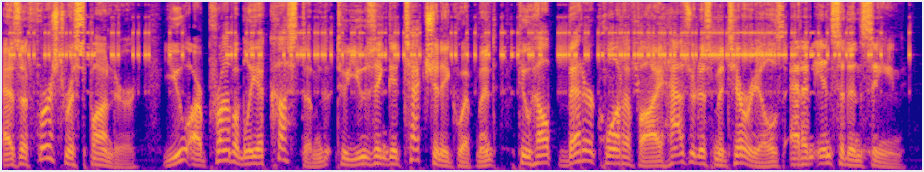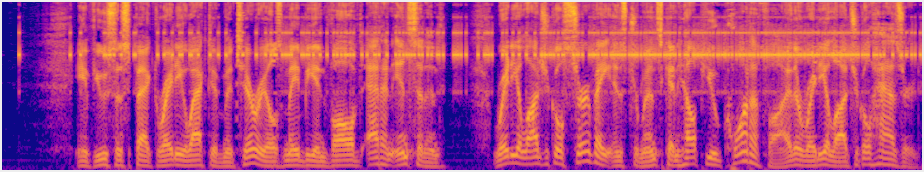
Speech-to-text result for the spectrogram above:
As a first responder, you are probably accustomed to using detection equipment to help better quantify hazardous materials at an incident scene. If you suspect radioactive materials may be involved at an incident, radiological survey instruments can help you quantify the radiological hazard.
